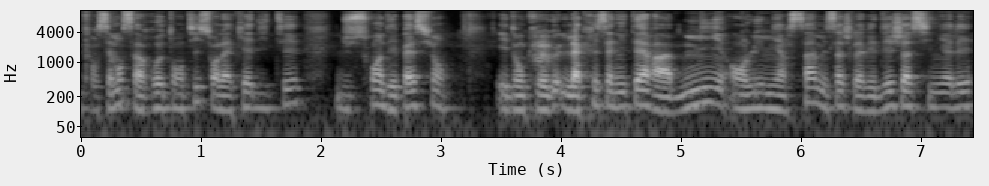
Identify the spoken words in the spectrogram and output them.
forcément, ça retentit sur la qualité du soin des patients. Et donc la crise sanitaire a mis en lumière ça, mais ça je l'avais déjà signalé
